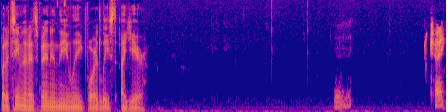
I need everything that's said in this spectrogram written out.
but a team that has been in the league for at least a year. Hmm. Okay.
